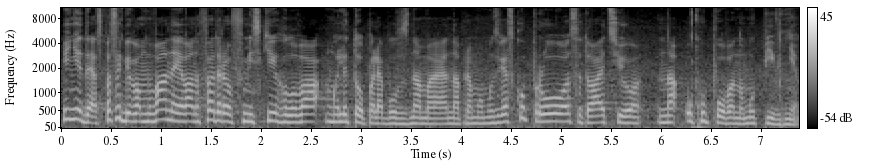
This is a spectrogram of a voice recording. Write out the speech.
І ніде. Спасибі вам, Іване. Іван Федоров, міський голова Мелітополя, був з нами на прямому зв'язку про ситуацію на окупованому півдні.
